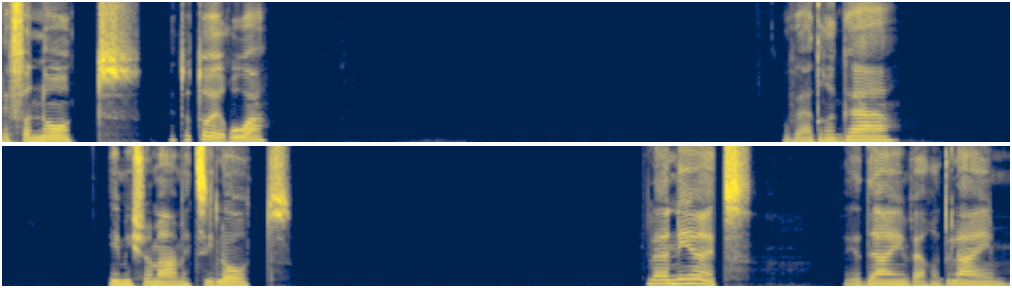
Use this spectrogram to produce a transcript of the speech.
לפנות את אותו אירוע. ובהדרגה, עם הישמע המצילות, להניע את הידיים והרגליים,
